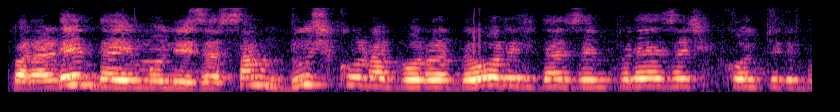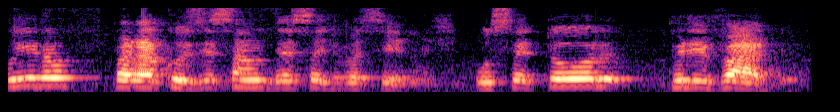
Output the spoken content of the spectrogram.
para além da imunização dos colaboradores das empresas que contribuíram para a aquisição dessas vacinas, o setor privado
